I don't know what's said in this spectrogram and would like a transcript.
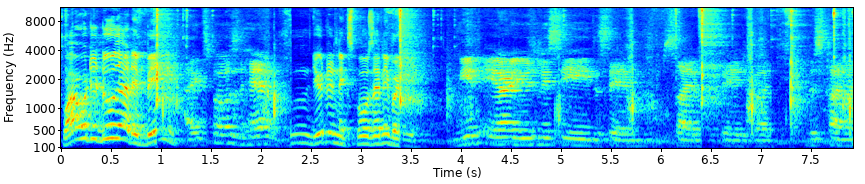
why would you do that Ibby I exposed him. you didn't expose anybody Me and AR usually see the same side of the stage, but this time I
